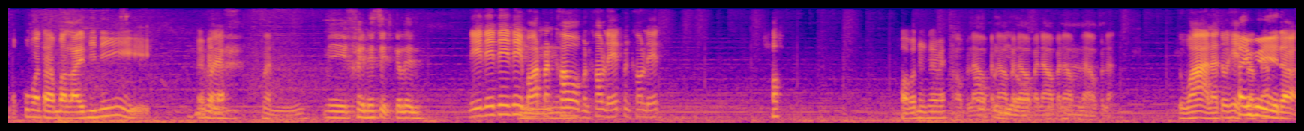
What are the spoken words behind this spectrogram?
แล้วกูมาทำอะไรที่นี่ ไม่เป็นไร เหมือนมีใครในสิทธิ์ก็เล่น นี่นี่นี่นี่บอสมันเข้ามันเข้าเลสมันเข้าเลสขอแป๊บนึงได้ไหมเอาไปแล้วเอาไปแล้วเอาไปแล้วเอาไปแล้วเอาไปแล้วเอาไปแล้วตัวว่าแล้วตัวเห็นไอแบบเวทอะ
